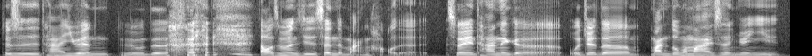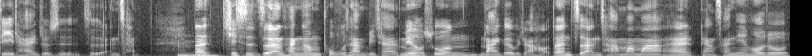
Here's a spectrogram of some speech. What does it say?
就是台湾医院有的 老师们其实生的蛮好的，所以他那个我觉得蛮多妈妈还是很愿意第一胎就是自然产。嗯那其实自然产跟剖腹产比起来，没有说哪一个比较好，但自然产妈妈哎两三天后就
